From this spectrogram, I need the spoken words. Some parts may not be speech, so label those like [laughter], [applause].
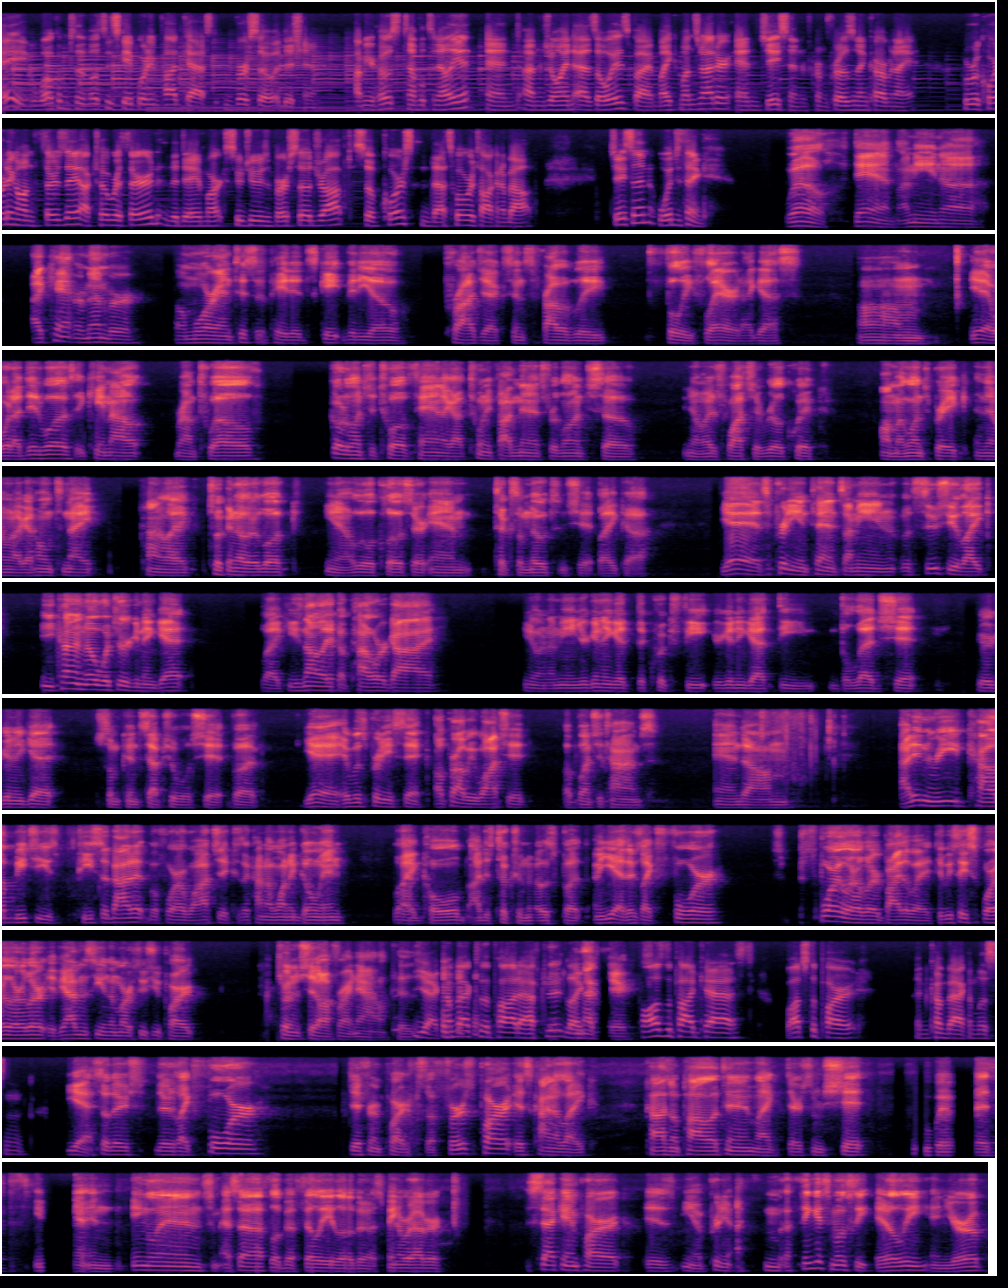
Hey, welcome to the Mostly Skateboarding Podcast, Verso Edition. I'm your host, Templeton Elliott, and I'm joined as always by Mike Munzenreiter and Jason from Frozen and Carbonite. We're recording on Thursday, October 3rd, the day Mark Suciu's Verso dropped, so of course, that's what we're talking about. Jason, what'd you think? Well, damn. I mean, uh, I can't remember a more anticipated skate video project since probably fully flared, I guess. Um, yeah, what I did was it came out around 12. Go to lunch at 12:10. I got 25 minutes for lunch, so you know I just watched it real quick on my lunch break, and then when I got home tonight, kind of like took another look, you know, a little closer and took some notes and shit. Like, uh, yeah, it's pretty intense. I mean, with sushi, like you kind of know what you're gonna get. Like he's not like a power guy. You know what I mean? You're gonna get the quick feet. You're gonna get the the lead shit you're gonna get some conceptual shit. But yeah, it was pretty sick. I'll probably watch it a bunch of times. And um, I didn't read Kyle Beachy's piece about it before I watched it because I kind of want to go in like cold. I just took some notes, but I mean, yeah, there's like four. Spoiler alert, by the way. Did we say spoiler alert? If you haven't seen the Mark Suciu part, turn the shit off right now. Cause Yeah, come back to the pod after. it. Like, pause the podcast, watch the part, and come back and listen. Yeah, so there's there's like four different parts. The first part is kind of like cosmopolitan, like there's some shit with, with in England, some SF, a little bit of Philly, a little bit of Spain or whatever. Second part is you know pretty. I, I think it's mostly Italy and Europe.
